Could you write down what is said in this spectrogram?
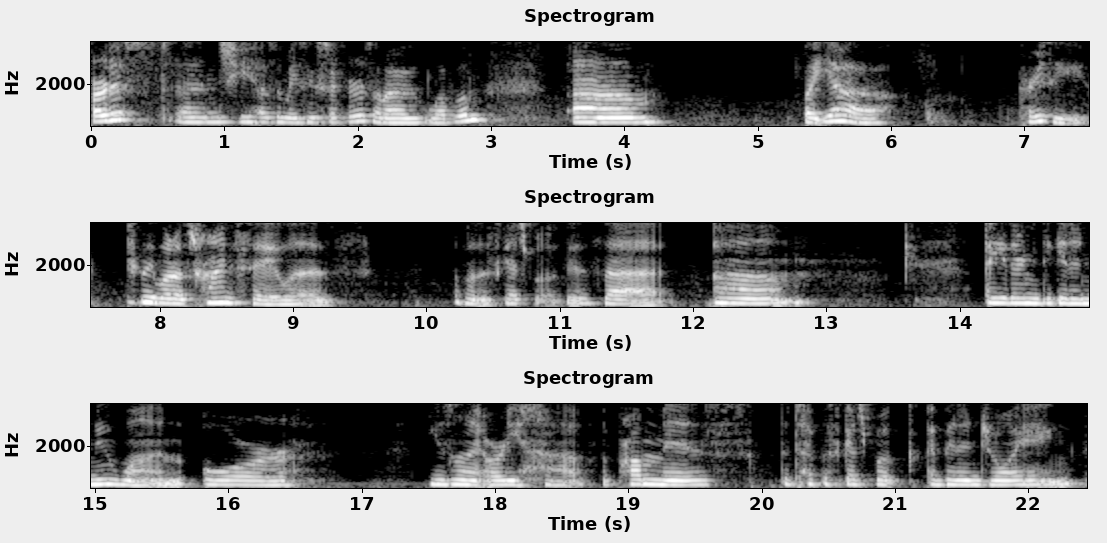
artist, and she has amazing stickers, and I love them. Um, but yeah, crazy. Basically, what I was trying to say was about the sketchbook is that um, I either need to get a new one or use one I already have. The problem is the type of sketchbook I've been enjoying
